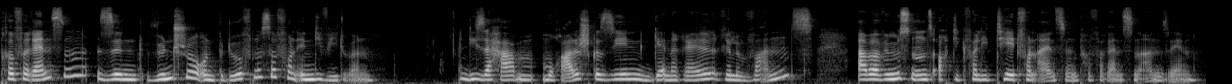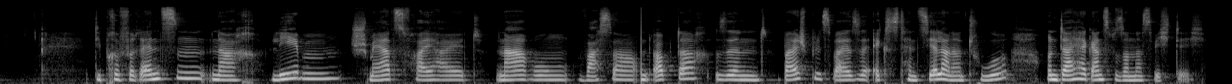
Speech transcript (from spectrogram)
Präferenzen sind Wünsche und Bedürfnisse von Individuen. Diese haben moralisch gesehen generell Relevanz, aber wir müssen uns auch die Qualität von einzelnen Präferenzen ansehen. Die Präferenzen nach Leben, Schmerzfreiheit, Nahrung, Wasser und Obdach sind beispielsweise existenzieller Natur und daher ganz besonders wichtig.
